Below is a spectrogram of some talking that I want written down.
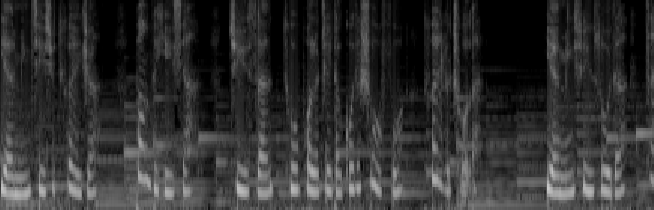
眼明继续退着。砰的一下，聚散突破了这道锅的束缚，退了出来。眼明迅速的再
